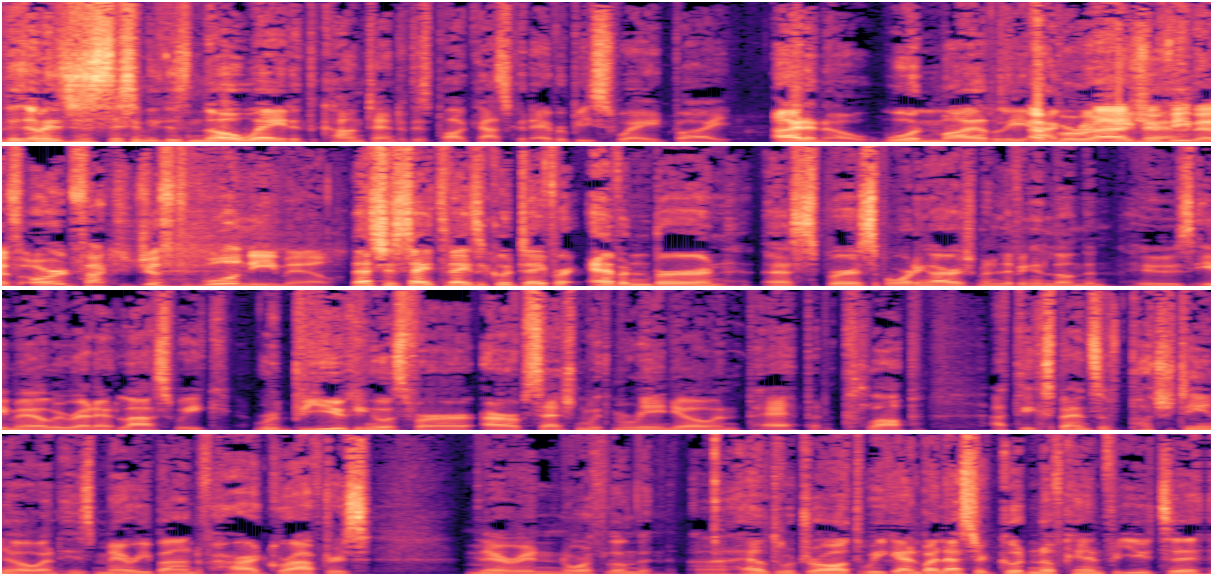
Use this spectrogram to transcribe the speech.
And there's- I mean, it's just simply there's no way that the content of this podcast could ever be swayed by I don't know one mildly A angry barrage email. of emails, or in fact, just one email. Let's just say today's a good day for Evan Byrne, a Spurs supporting Irishman living in London, whose email we read out last week, rebuking us for our, our obsession with Mourinho and Pep and Klopp at the expense of Pochettino and his merry band of hard grafters there in North London. Uh, held to a draw at the weekend by Leicester. Good enough, Ken, for you to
